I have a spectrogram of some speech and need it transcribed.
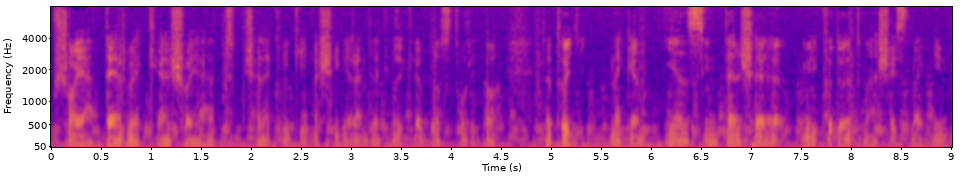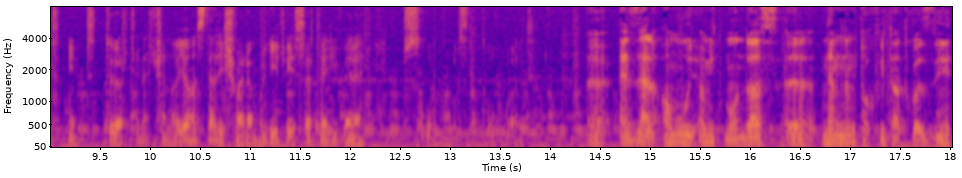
saját tervekkel, saját cselekvőképességgel rendelkezik ebbe a sztoriba. Tehát, hogy nekem ilyen szinten se működött, másrészt meg, mint, mint történet sem nagyon. Azt elismerem, hogy így részleteibe szórakoztató volt. Ezzel amúgy, amit mondasz, nem, nem tudok vitatkozni,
